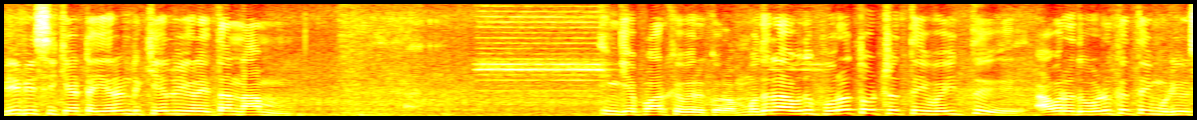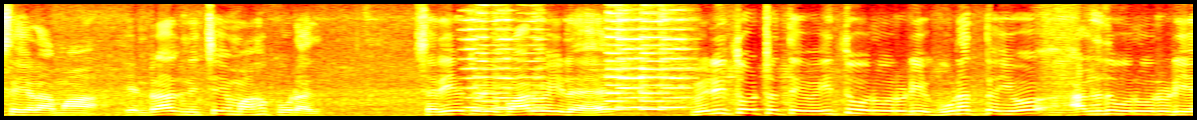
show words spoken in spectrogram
பிபிசி கேட்ட இரண்டு கேள்விகளைத்தான் நாம் இங்கே பார்க்கவிருக்கிறோம். முதலாவது புறத்தோற்றத்தை வைத்து அவரது ஒழுக்கத்தை முடிவு செய்யலாமா? என்றால் நிச்சயமாக கூடாது. சரியத்துடைய பார்வையில் வெளித்தோற்றத்தை வைத்து ஒருவருடைய குணத்தையோ அல்லது ஒருவருடைய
